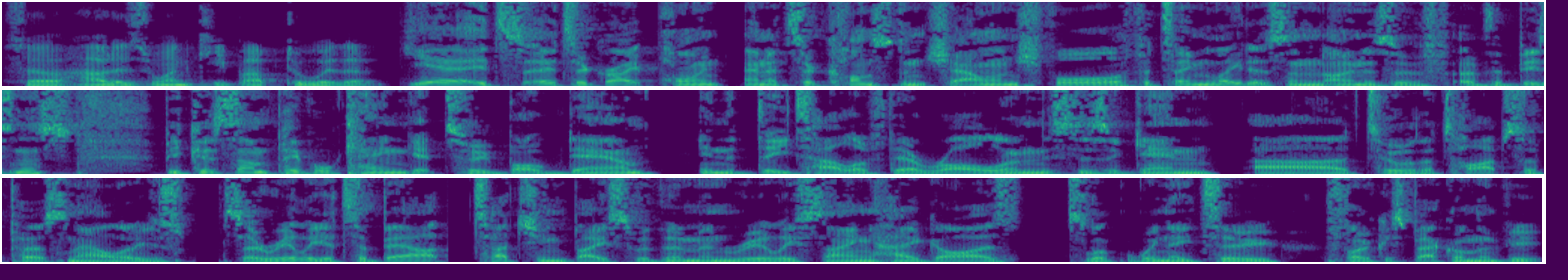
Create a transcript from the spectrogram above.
So how does one keep up to with it? Yeah, it's it's a great point and it's a constant challenge for, for team leaders and owners of, of the business because some people can get too bogged down in the detail of their role and this is again uh, two of the types of personalities. So really it's about touching base with them and really saying, hey guys, look, we need to focus back on the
